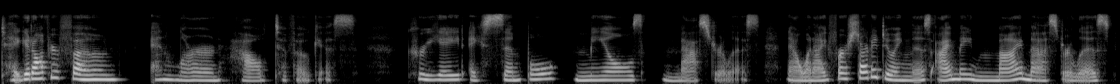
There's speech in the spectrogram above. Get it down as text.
Take it off your phone and learn how to focus. Create a simple meals master list. Now, when I first started doing this, I made my master list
